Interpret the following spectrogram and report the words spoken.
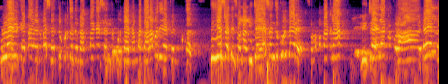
பிள்ளைகளுக்கு என்ன வேணுமோ செஞ்சு கொடுத்தது நம்ம என்ன செஞ்சு கொடுத்தாரு நம்ம தளபதியா செஞ்சு கொடுத்தாரு தீய சக்தி சொன்னா விஜயா செஞ்சு கொடுத்தாரு சொல்லுங்க பாக்கலாம் விஜய்லாம் இங்க ஒரு ஆளே இல்ல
